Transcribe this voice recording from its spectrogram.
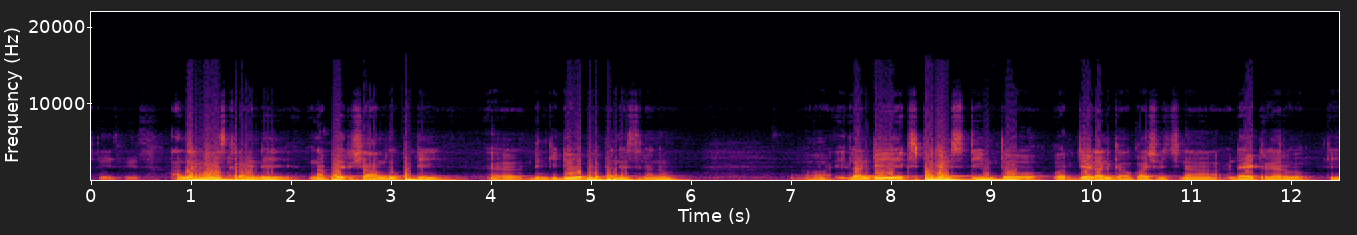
స్టేజ్ అందరికీ నమస్కారం అండి. నా పేరు శ్యామ్ దుప్పటి. దీనికి డిఓపిగా పనిచేస్తున్నాను. ఇలాంటి ఎక్స్పీరియన్స్ టీంతో వర్క్ చేయడానికి అవకాశం ఇచ్చిన డైరెక్టర్ గారికి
